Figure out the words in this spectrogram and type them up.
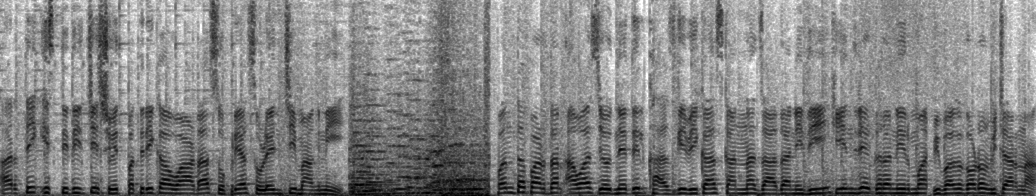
आर्थिक स्थितीची श्वेतपत्रिका वाढा सुप्रिया सुळेंची मागणी. पंतप्रधान आवास योजनेतील खासगी विकासकांना जादा निधी केंद्रीय गृहनिर्माण विभागाकडून विचारणा.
